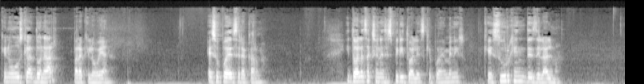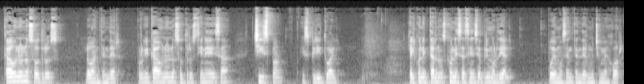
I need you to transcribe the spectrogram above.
que no busca donar para que lo vean. Eso puede ser a karma. Y todas las acciones espirituales que pueden venir, que surgen desde el alma. Cada uno de nosotros lo va a entender, porque cada uno de nosotros tiene esa chispa espiritual y al conectarnos con esa esencia primordial, podemos entender mucho mejor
